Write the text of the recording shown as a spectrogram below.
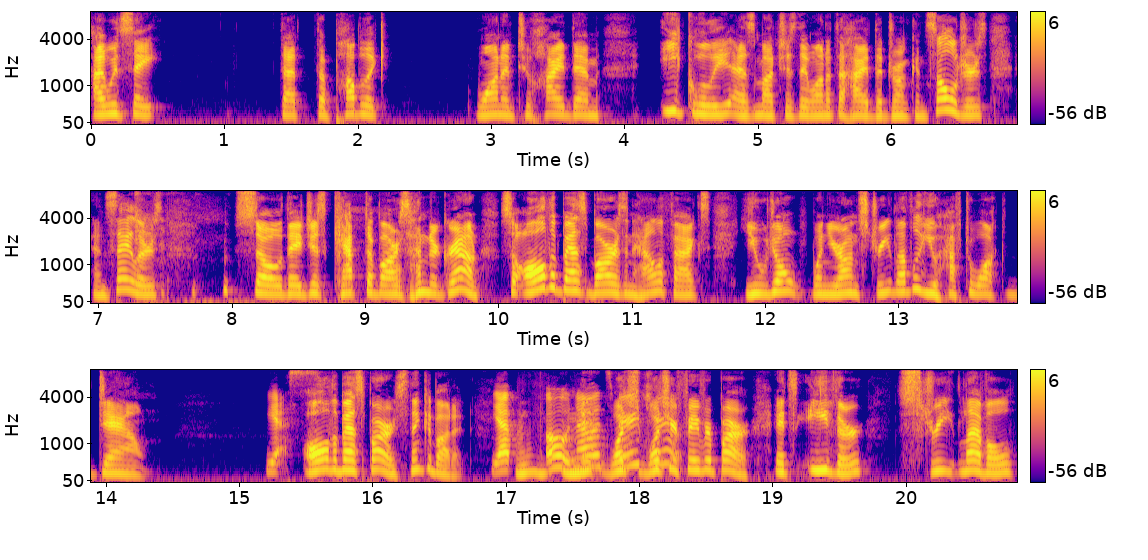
I would say that the public wanted to hide them equally as much as they wanted to hide the drunken soldiers and sailors so they just kept the bars underground so all the best bars in Halifax you don't when you're on street level you have to walk down Yes. all the best bars think about it Yep. Oh no, it's what's what's your favorite bar? It's either street level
